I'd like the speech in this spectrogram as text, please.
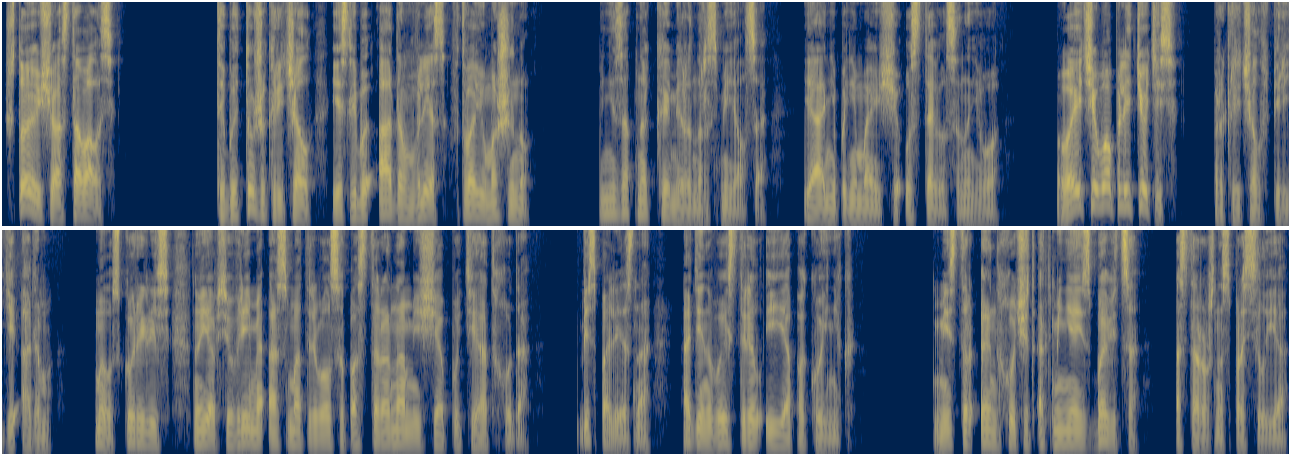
«Что еще оставалось?» «Ты бы тоже кричал, если бы Адам влез в твою машину». Внезапно Кэмерон рассмеялся. Я непонимающе уставился на него. «Вы чего плететесь?» — прокричал впереди Адам. Мы ускорились, но я все время осматривался по сторонам, ища пути отхода. Бесполезно. Один выстрел, и я покойник. «Мистер Н хочет от меня избавиться?» — осторожно спросил я.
